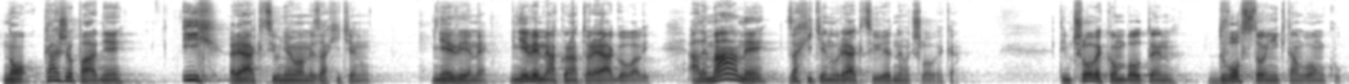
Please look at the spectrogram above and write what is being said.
No, každopádne, ich reakciu nemáme zachytenú. Nevieme. Nevieme, ako na to reagovali. Ale máme zachytenú reakciu jedného človeka. Tým človekom bol ten dôstojník tam vonku.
